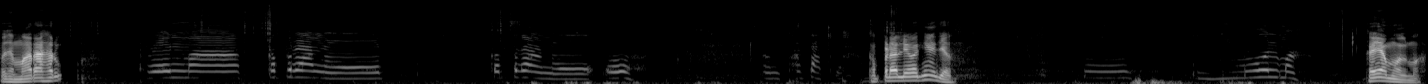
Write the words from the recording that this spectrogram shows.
પછી મારા સારું ટ્રેનમાં કપડાને કપડાને ઓહ અને ફટાકડા. કપડાં લેવા ક્યાં જાવ? મોલમાં. કયા મોલમાં?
